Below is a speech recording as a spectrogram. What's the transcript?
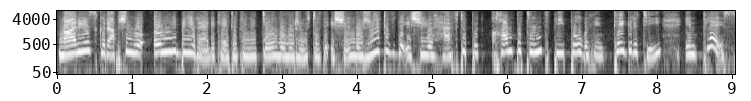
Marius, corruption will only be eradicated when you deal with the root of the issue. And the root of the issue, you have to put competent people with integrity in place.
